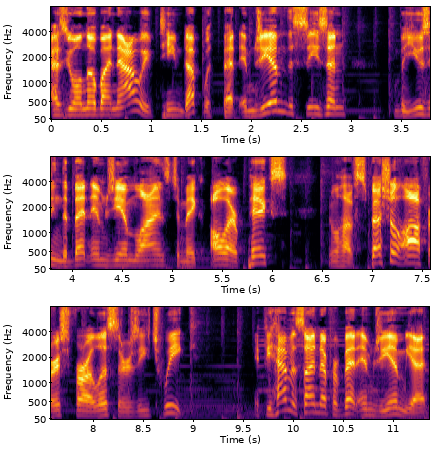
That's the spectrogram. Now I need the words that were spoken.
As you all know by now, we've teamed up with BetMGM this season. We'll be using the BetMGM lines to make all our picks, and we'll have special offers for our listeners each week. If you haven't signed up for BetMGM yet,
